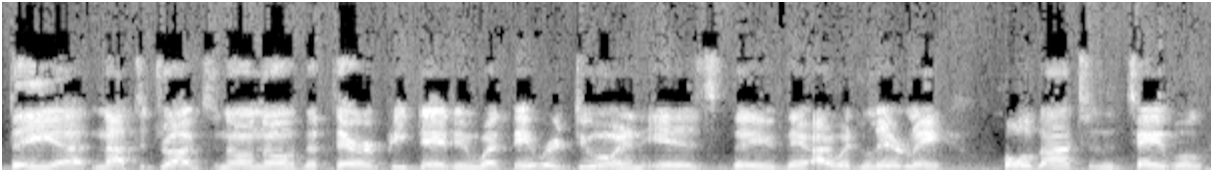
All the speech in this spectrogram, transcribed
the uh, not the drugs, no, no, the therapy did, and what they were doing is they, they I would literally hold on to the table,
